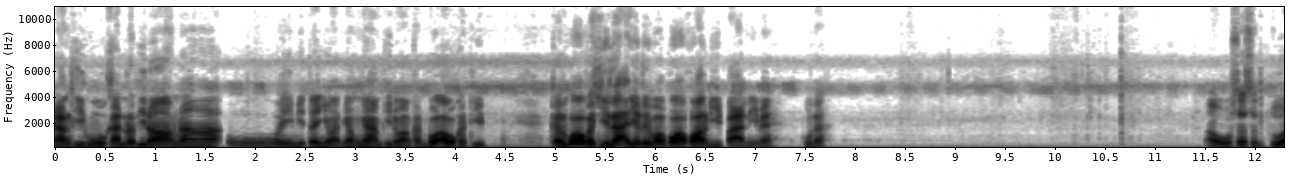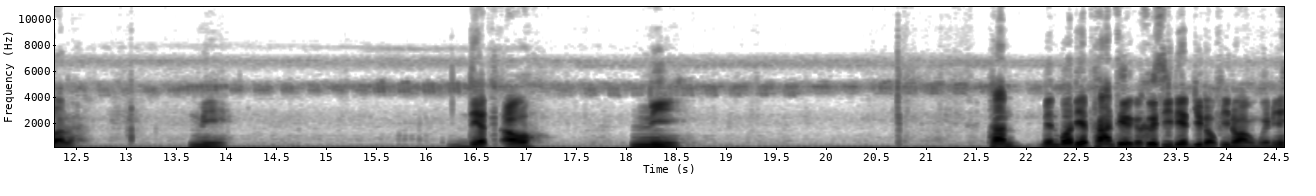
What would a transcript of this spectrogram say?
ดังที่หูกันเนาะพี่น้องเนาะโอ้ยมีแต่ยอดงามๆพี่น้องกันบ่เอากระติบกันบ่เอากระชีไล่เยอะเลยว่าพ่อของดีปานนี่ไหมพูดนะเอาซะสันตัวล่ะนี่เด็ดเอา นี่ผ่านเป็นบ่เด็ดผ่านถือก็คือสีเด็ดอยู่ดอกพี่น้องมือนี้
